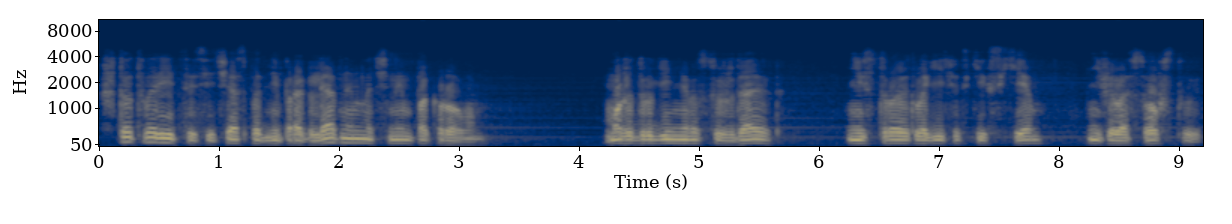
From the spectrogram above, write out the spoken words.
«Что творится сейчас под непроглядным ночным покровом? Может, другие не рассуждают, не строят логических схем, не философствуют?»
